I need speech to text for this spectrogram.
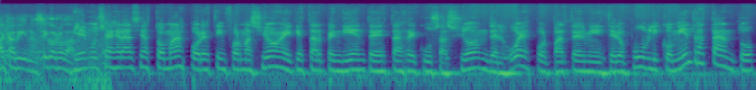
a cabina. Sigo rodando. Bien, muchas gracias Tomás por esta información. Hay que estar pendiente de esta recusación del juez por parte del Ministerio Público. Mientras tanto,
